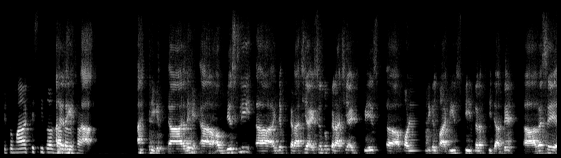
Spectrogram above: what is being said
کہ تمہارا کس کی طرف ٹھیک ہے دیکھیں آبویسلی جب کراچی آئٹس ہیں تو کراچی آئٹس بیسڈ پولیٹیکل پارٹیز کی طرف کی جاتے ہیں۔ ویسے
